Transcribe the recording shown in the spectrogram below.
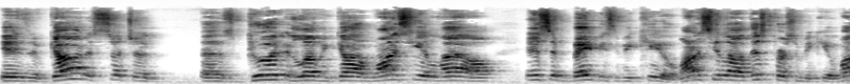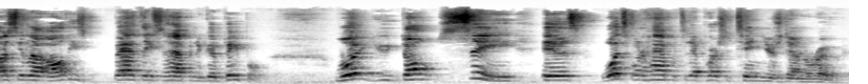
is if God is such a as good and loving God, why does He allow innocent babies to be killed? Why does He allow this person to be killed? Why does He allow all these bad things to happen to good people? What you don't see is what's going to happen to that person 10 years down the road.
